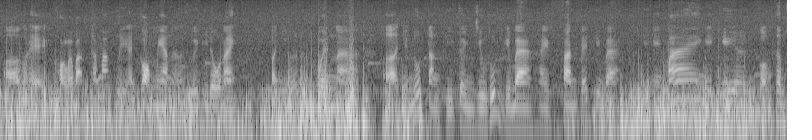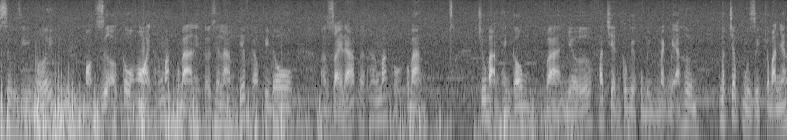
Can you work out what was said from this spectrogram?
uh, có thể hoặc là bạn thắc mắc thì hãy comment ở dưới video này. Và nhớ đừng quên là uh, nhấn nút đăng ký kênh youtube của ba hay fanpage Kim ba thì ngày mai ngày kia có tâm sự gì mới hoặc dựa câu hỏi thắc mắc của bạn thì tôi sẽ làm tiếp các video uh, giải đáp các thắc mắc của các bạn. Chúc bạn thành công và nhớ phát triển công việc của mình mạnh mẽ hơn. Bất chấp mùa dịch các bạn nhé.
